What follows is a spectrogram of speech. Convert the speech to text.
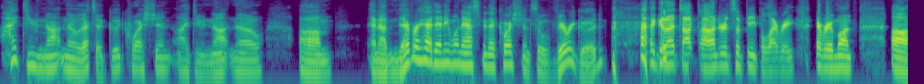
I do not know. That's a good question. I do not know. Um, and I've never had anyone ask me that question. So very good. Because I talk to hundreds of people every every month. Uh,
